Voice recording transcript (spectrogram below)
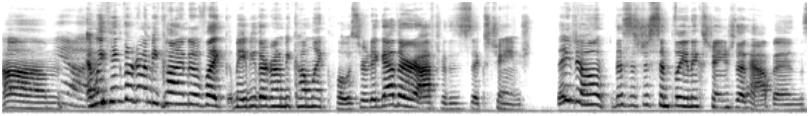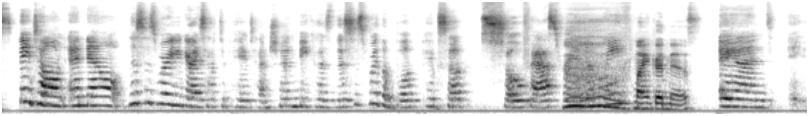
Um, Yeah. and we think they're gonna be kind of like maybe they're gonna become like closer together after this exchange. They don't. This is just simply an exchange that happens. they don't. And now this is where you guys have to pay attention because this is where the book picks up so fast randomly. My goodness. and it,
